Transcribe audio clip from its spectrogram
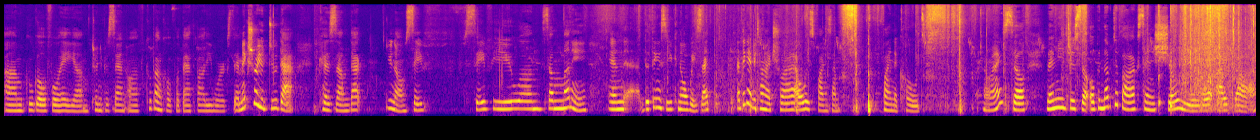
um, Google for a um, 20% off coupon code for Bath Body Works, and make sure you do that because um, that you know save save you um, some money. And the thing is, you can always. I, I think every time I try, I always find some, find a code. All right, so let me just uh, open up the box and show you what I got.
